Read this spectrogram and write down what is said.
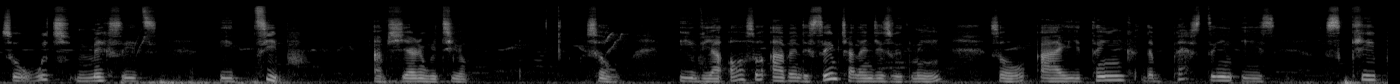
So, which makes it a tip I'm sharing with you. So, if you are also having the same challenges with me, so I think the best thing is skip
